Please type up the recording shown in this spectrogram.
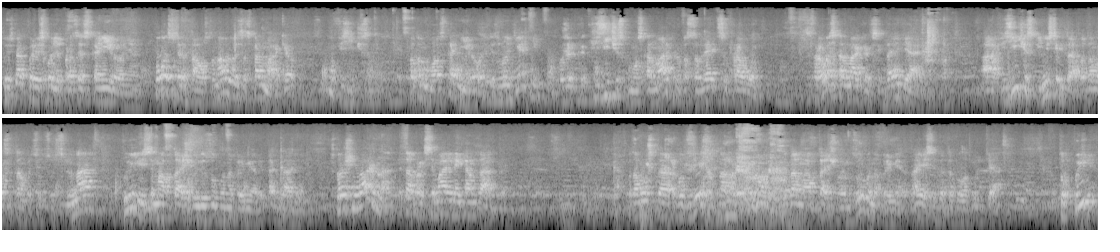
То есть как происходит процесс сканирования? Полость рта устанавливается скан-маркер, ну, физически. Потом его отсканировали, и зубной техник уже к физическому скан-маркеру поставляет цифровой. Цифровой скан-маркер всегда идеален. А физически не всегда, потому что там присутствует слюна, пыль, если мы обтачивали зубы, например, и так далее. Что очень важно, это проксимальные контакты. Потому что вот здесь, вот, например, когда мы обтачиваем зубы, например, да, если бы это была культя, то пыль,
